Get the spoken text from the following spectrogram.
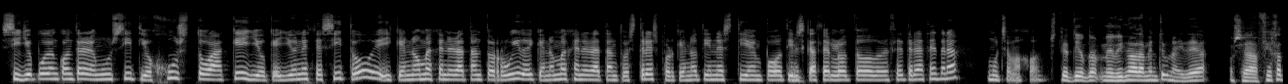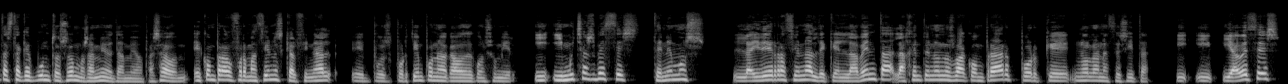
si yo puedo encontrar en un sitio justo aquello que yo necesito y que no me genera tanto ruido y que no me genera tanto estrés porque no tienes tiempo, tienes que hacerlo todo, etcétera, etcétera, mucho mejor. Hostia, tío, me vino a la mente una idea. O sea, fíjate hasta qué punto somos. A mí también me ha pasado. He comprado formaciones que al final, eh, pues por tiempo no acabo de consumir. Y, muchas veces tenemos la idea irracional de que en la venta la gente no nos va a comprar porque no lo necesita. Y, a veces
